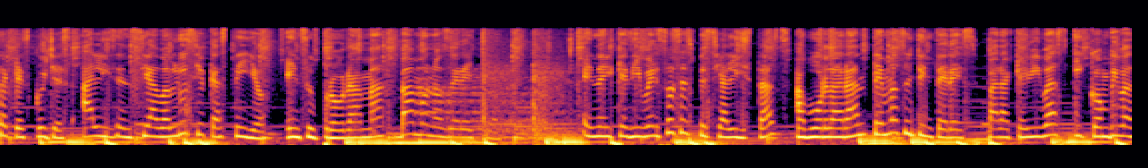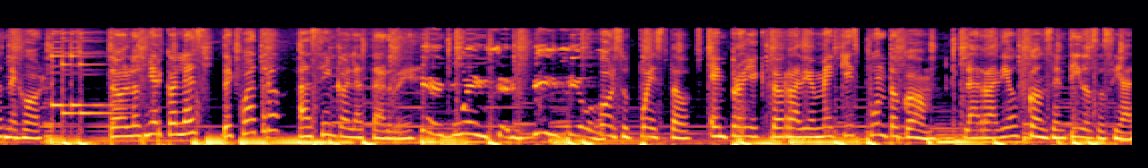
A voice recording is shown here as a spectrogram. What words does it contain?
A que escuches al licenciado Lucio Castillo en su programa Vámonos Derecho, en el que diversos especialistas abordarán temas de tu interés para que vivas y convivas mejor. Todos los miércoles de 4 a 5 de la tarde. ¡Qué buen servicio! Por supuesto, en proyectoradiomx.com, la radio con sentido social.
